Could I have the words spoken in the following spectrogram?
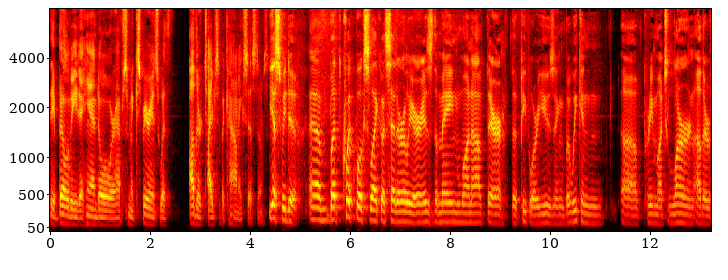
the ability to handle or have some experience with other types of accounting systems. Yes, we do. Um, but QuickBooks, like I said earlier, is the main one out there that people are using. But we can uh, pretty much learn other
